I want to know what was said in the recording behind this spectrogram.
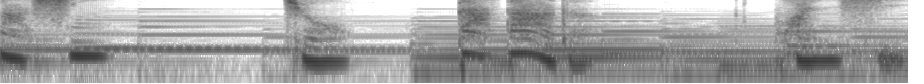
那心就大大的欢喜。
